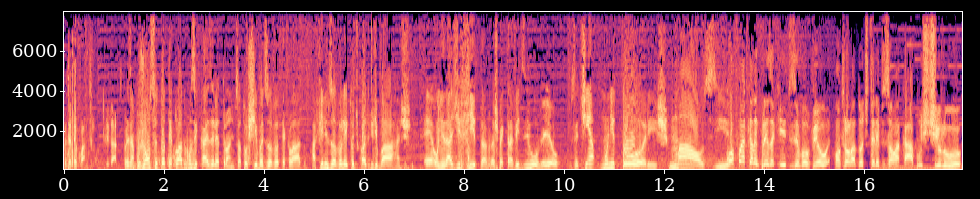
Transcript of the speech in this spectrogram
84, obrigado. Por exemplo, o João citou teclado musicais eletrônicos. A Toshiba desenvolveu teclado. A Philips desenvolveu leitor de código de barras. É, unidade de fita. A Spectravid desenvolveu. Você tinha monitores, mouse. Qual foi aquela empresa que desenvolveu controlador de televisão a cabo estilo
